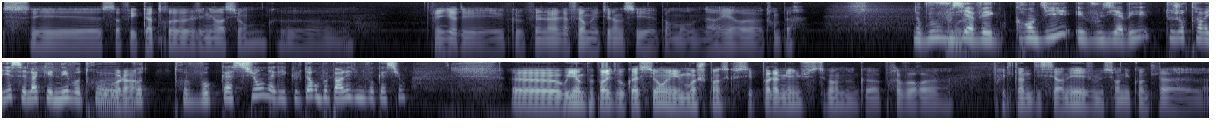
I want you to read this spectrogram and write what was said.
ça fait quatre générations que, enfin, il y a des, que enfin, la, la, ferme a été lancée par mon arrière-grand-père. Donc vous, vous voilà. y avez grandi et vous y avez toujours travaillé, c'est là qu'est née votre, voilà. votre vocation d'agriculteur. On peut parler d'une vocation? Euh, Oui, on peut parler de vocation et moi je pense que c'est pas la mienne justement, donc après avoir... Euh, pris le temps de discerner je me suis rendu compte là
